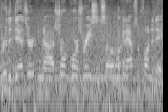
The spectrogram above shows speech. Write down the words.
through the desert and uh, short course racing. So looking to have some fun today.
